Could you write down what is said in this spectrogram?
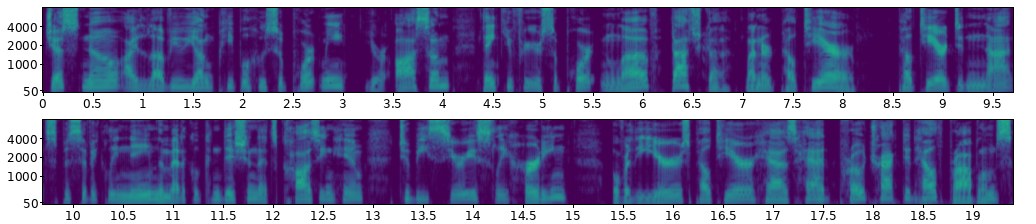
Just know I love you, young people who support me. You're awesome. Thank you for your support and love. Doksha, Leonard Peltier. Peltier did not specifically name the medical condition that's causing him to be seriously hurting. Over the years, Peltier has had protracted health problems,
